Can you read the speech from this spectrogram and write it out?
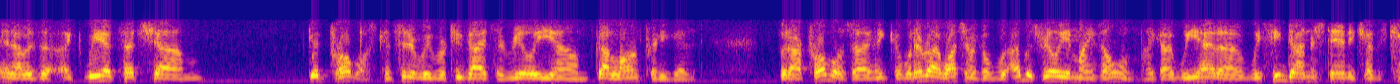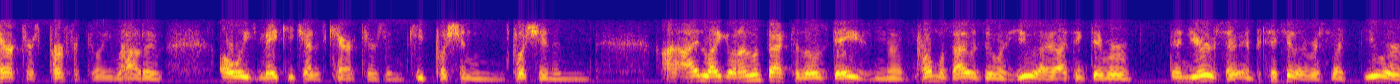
and I was uh, like we had such um good promos considering we were two guys that really um got along pretty good but our promos, I think, whenever I watch them, I go, I was really in my zone. Like I, we had a, we seemed to understand each other's characters perfectly. How to always make each other's characters and keep pushing, pushing, and I, I like when I look back to those days and the promos I was doing with you. I, I think they were, and yours in particular was like you were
